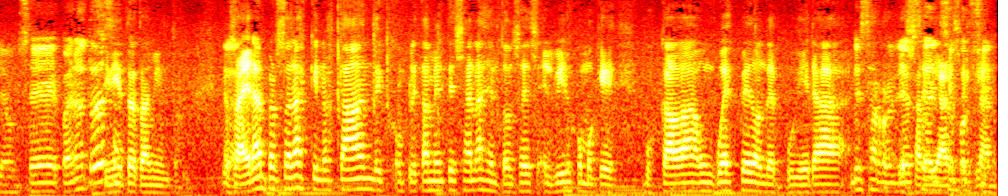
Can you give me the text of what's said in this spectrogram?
Leucepa, no, todo eso. tiene tratamiento. O sea, eran personas que no estaban de- completamente sanas, entonces el virus como que buscaba un huésped donde pudiera desarrollarse, desarrollarse, al 100%. claro.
